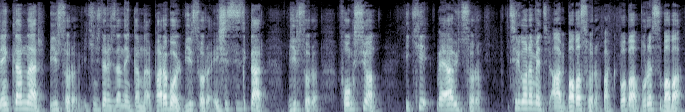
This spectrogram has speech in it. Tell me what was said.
Denklemler 1 soru. İkinci dereceden denklemler. Parabol 1 soru. Eşitsizlikler 1 soru. Fonksiyon 2 veya 3 soru. Trigonometri abi baba soru. Bak baba burası baba.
